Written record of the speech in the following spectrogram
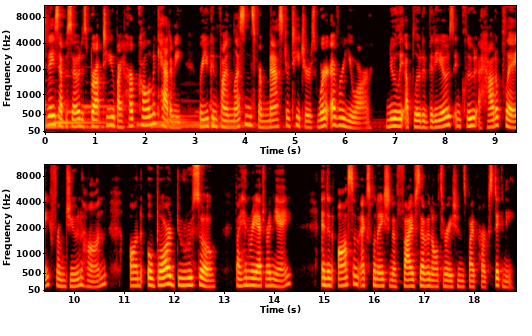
Today's episode is brought to you by Harp Column Academy, where you can find lessons from master teachers wherever you are. Newly uploaded videos include a How to Play from June Han on Au bord du ruisseau by Henriette Renié, and an awesome explanation of 5-7 alterations by Park Stickney.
